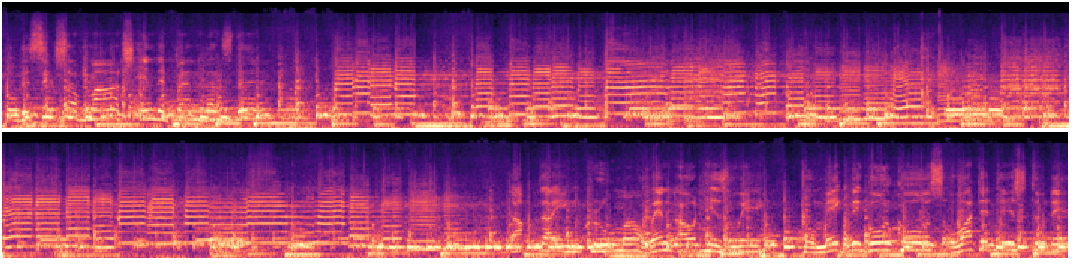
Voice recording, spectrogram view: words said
The 6th of March, Independence Day. Dr. Nkrumah went out his way to make the Coast what it is today.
